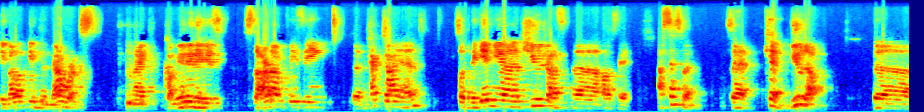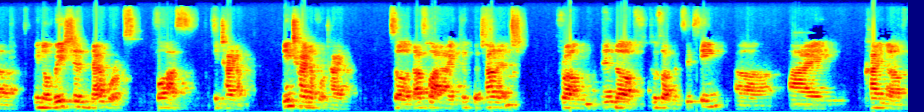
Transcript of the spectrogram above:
developing the networks, like communities, startup facing the tech giant. So they gave me a huge, uh, how to say, assessment that can build up the innovation networks for us in China, in China for China. So that's why I took the challenge. From end of 2016, uh, I kind of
